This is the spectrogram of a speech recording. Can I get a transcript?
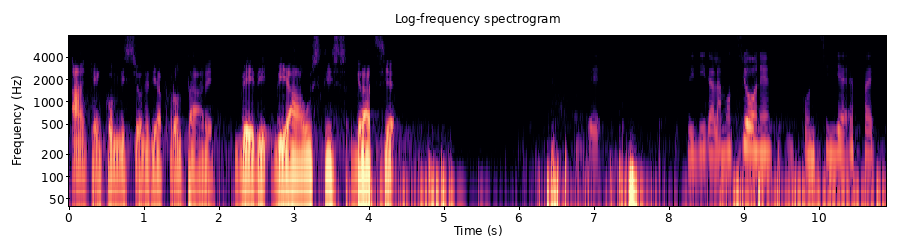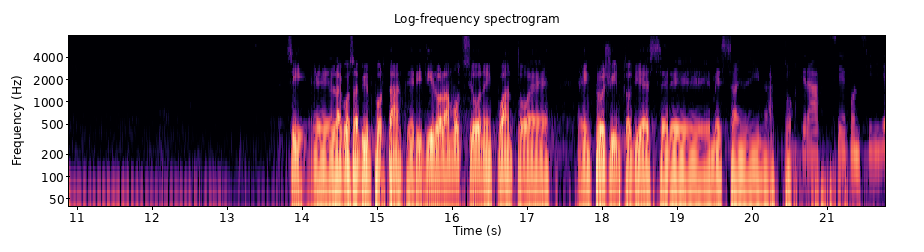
anche in Commissione di affrontare, vedi via Austis. Grazie. Eh, ritira la mozione? Consigliere, aspetti. Sì, eh, la cosa più importante, ritiro la mozione in quanto è, è in procinto di essere messa in, in atto. Grazie consigliere.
